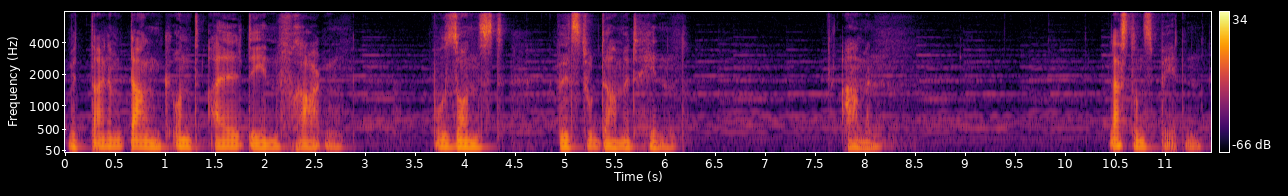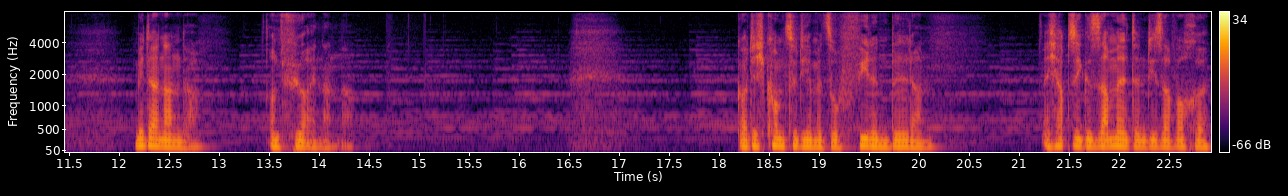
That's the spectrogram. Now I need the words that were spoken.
mit deinem Dank und all den Fragen. Wo sonst willst du damit hin? Amen. Lasst uns beten, miteinander und füreinander. Gott, ich komme zu dir mit so vielen Bildern. Ich habe sie gesammelt in dieser Woche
